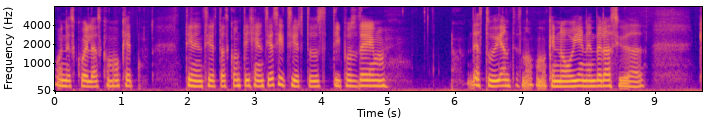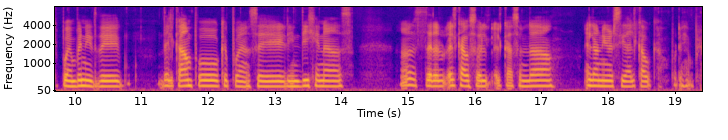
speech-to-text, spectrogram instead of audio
o en escuelas, como que tienen ciertas contingencias y ciertos tipos de, de estudiantes, ¿no? Como que no vienen de la ciudad, que pueden venir de, del campo, que pueden ser indígenas. Este era el, caso, el, el, caso en la, en la Universidad del Cauca, por ejemplo.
